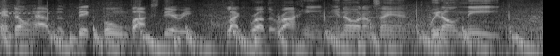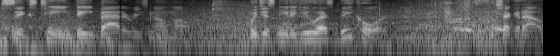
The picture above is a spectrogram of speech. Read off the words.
and don't have the big boombox theory like Brother Raheem. You know what I'm saying? We don't need 16D batteries no more. We just need a USB cord. Check it out.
